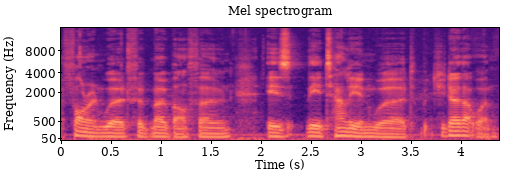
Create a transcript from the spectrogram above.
foreign word for mobile phone is the Italian word. Do you know that one?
